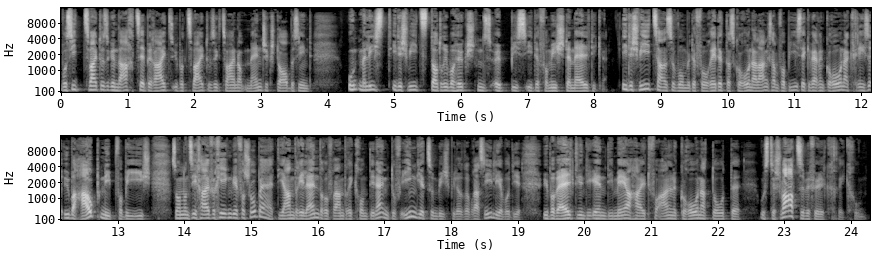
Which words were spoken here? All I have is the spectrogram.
wo seit 2018 bereits über 2200 Menschen gestorben sind, und man liest in der Schweiz darüber höchstens etwas in den vermischten Meldungen. In der Schweiz also, wo man davon redet, dass Corona langsam vorbei ist, während Corona-Krise überhaupt nicht vorbei ist, sondern sich einfach irgendwie verschoben hat. Die andere Länder, auf andere Kontinente, auf Indien zum Beispiel oder Brasilien, wo die überwältigende Mehrheit von allen Corona-Toten aus der schwarzen Bevölkerung kommt.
